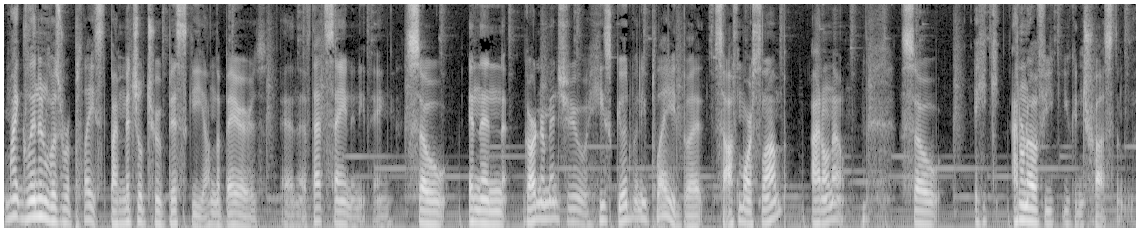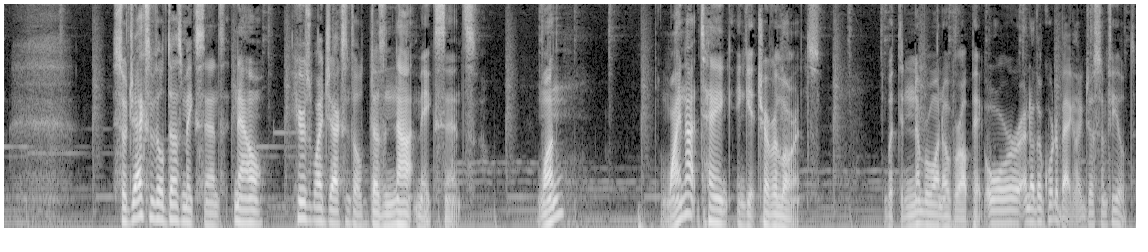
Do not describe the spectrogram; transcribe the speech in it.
Mike Glennon was replaced by Mitchell Trubisky on the Bears, and if that's saying anything. So, and then Gardner Minshew, he's good when he played, but sophomore slump, I don't know. So, he, I don't know if you, you can trust them. So, Jacksonville does make sense. Now, here's why Jacksonville does not make sense. One, why not tank and get Trevor Lawrence with the number one overall pick or another quarterback like Justin Fields?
